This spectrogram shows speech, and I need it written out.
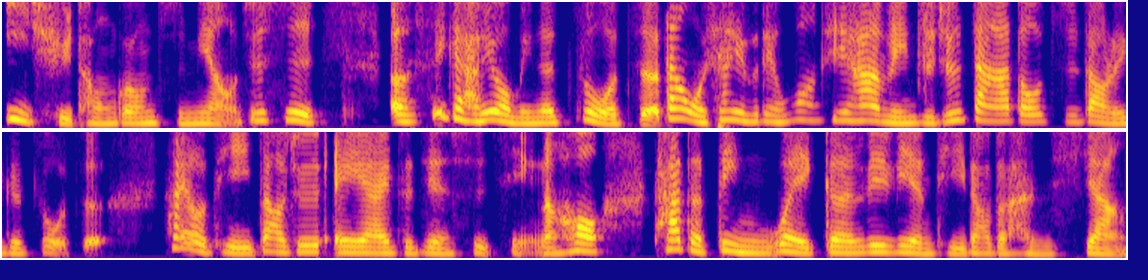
异曲同工之妙，就是呃是一个很有名的作者，但我现在有点忘记他的名字，就是大家都知道的一个作者，他有提到就是 AI 这件事情，然后他的定位跟 Vivian 提到的很像，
